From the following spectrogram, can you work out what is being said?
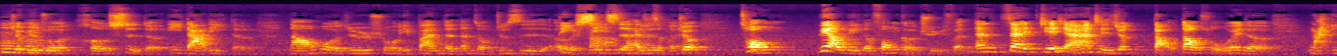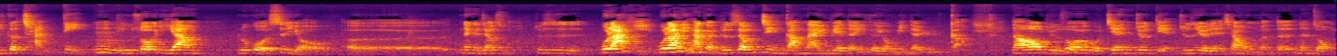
嗯就比如说合适的、意大利的，然后或者就是说一般的那种就是呃西式还是什么，就从料理的风格区分。但是在接下来，它其实就导到所谓的哪一个产地，嗯比如说一样，如果是有呃那个叫什么，就是乌拉提，乌拉提它可能就是用静冈那一边的一个有名的渔港，然后比如说我今天就点，就是有点像我们的那种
